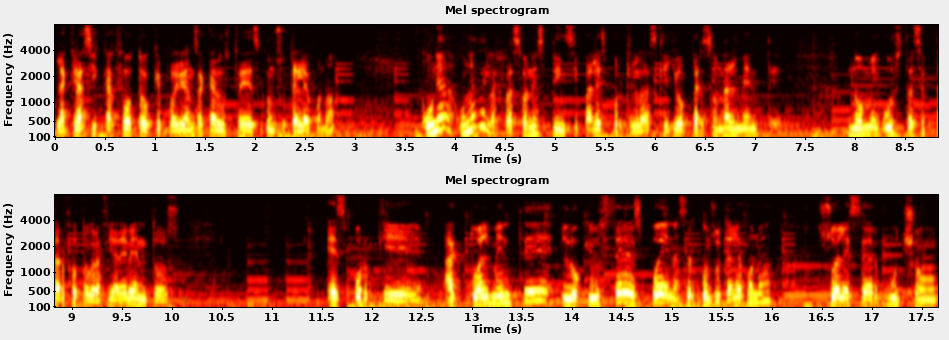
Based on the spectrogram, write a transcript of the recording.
la clásica foto que podrían sacar ustedes con su teléfono. Una, de las razones principales por las que yo personalmente no me gusta aceptar fotografía de eventos es porque actualmente lo que ustedes pueden hacer con su teléfono suele ser mucho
